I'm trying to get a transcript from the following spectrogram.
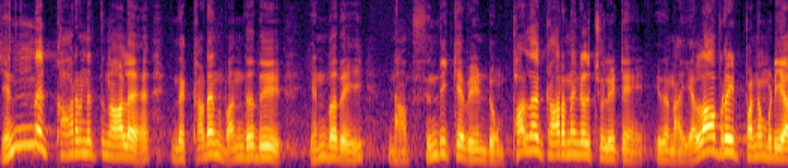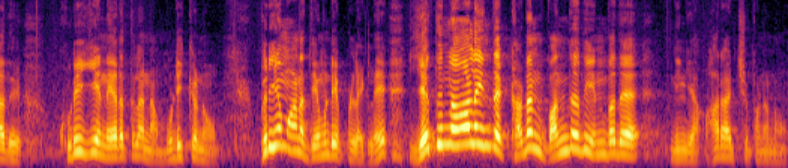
என்ன காரணத்தினால இந்த கடன் வந்தது என்பதை நாம் சிந்திக்க வேண்டும். பல காரணங்கள் சொல்லிட்டேன். இதை நான் எலாபரேட் பண்ண முடியாது. குறுகிய நேரத்தில் நான் முடிக்கணும். பிரியமான தேவனுடைய பிள்ளைகளே எதனால இந்த கடன் வந்தது என்பதை நீங்கள் ஆராய்ச்சி பண்ணணும்.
